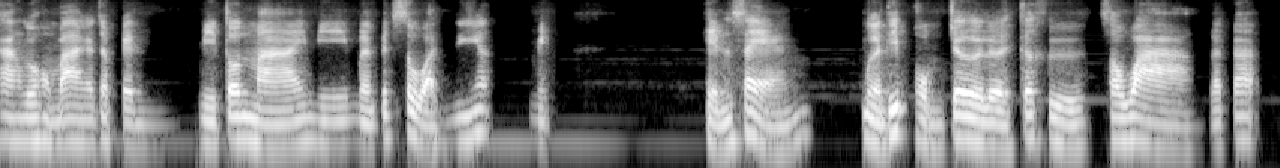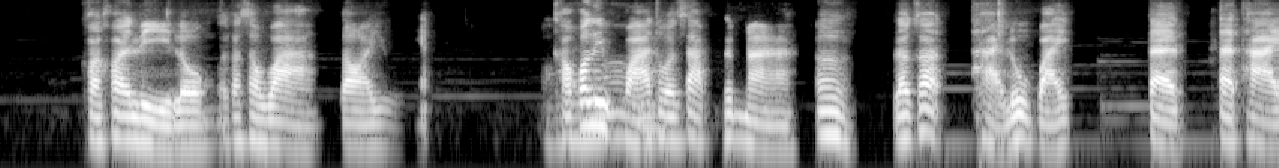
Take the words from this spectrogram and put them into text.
ข้างรั้วของบ้านก็จะเป็นมีต้นไม้มีเหมือนเป็นสวนนี้ยมีเห็นแสง เหมือนที่ผมเจอเลยก็คือสว่างแล้วก็ค่อยๆหลีลงแล้วก็สว่างลอยอยู่เนี่ยเขาก็รีบคว้าโทรศัพท์ขึ้นมา เออ แล้วก็ถ่ายรูปไว้ แต่แต่ถ่าย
